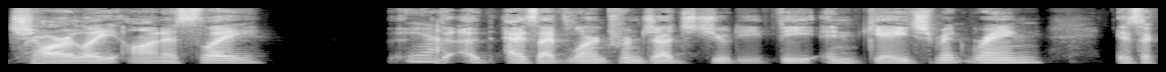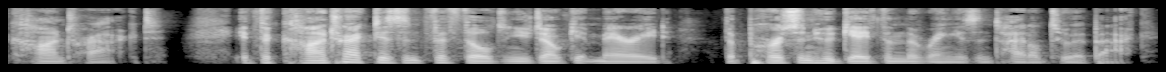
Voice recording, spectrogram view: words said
Charlie. Honestly, Yeah. th- as I've learned from Judge Judy, the engagement ring is a contract. If the contract isn't fulfilled and you don't get married, the person who gave them the ring is entitled to it back.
